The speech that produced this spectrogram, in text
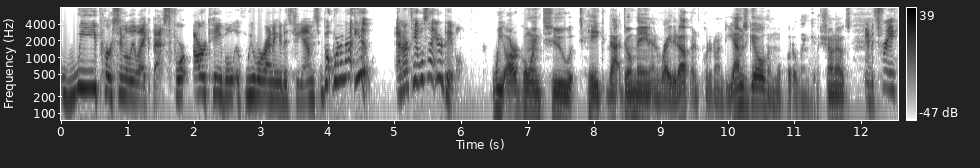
we personally like best for our table if we were running it as GMs, but we're not you. And our table's not your table. We are going to take that domain and write it up and put it on DM's Guild, and we'll put a link in the show notes. And it's free.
